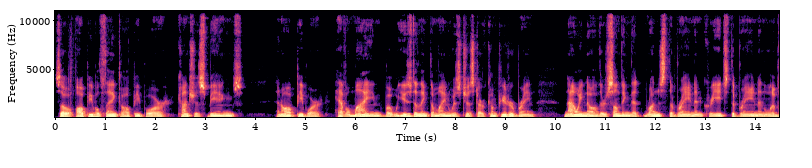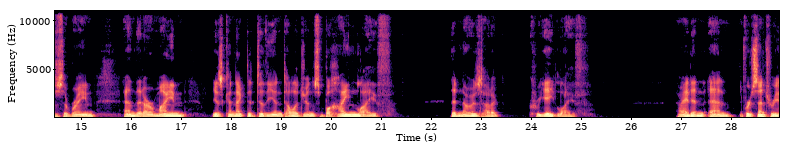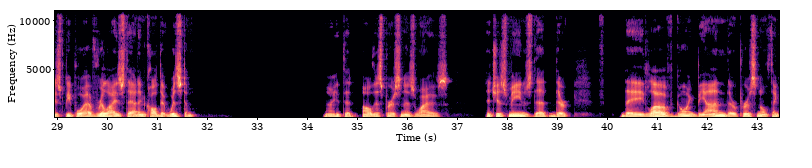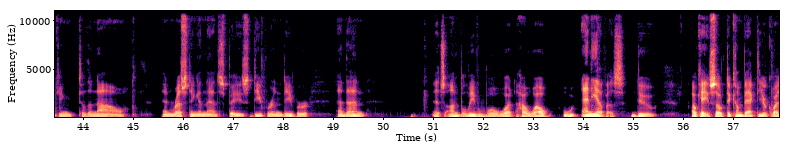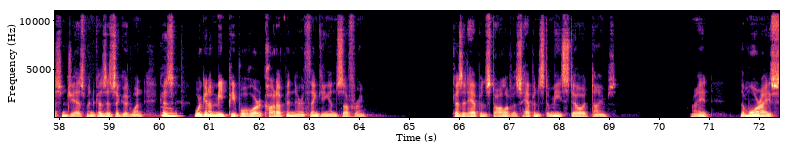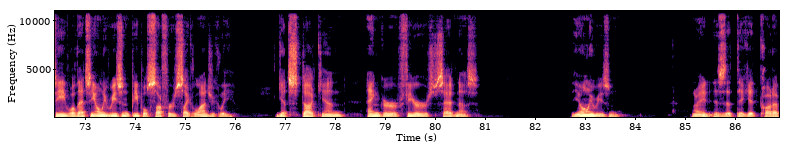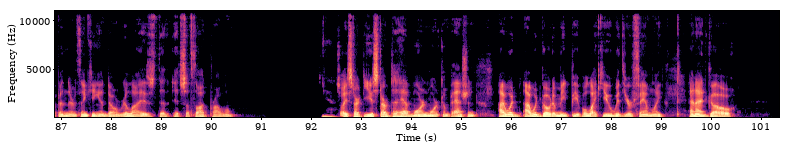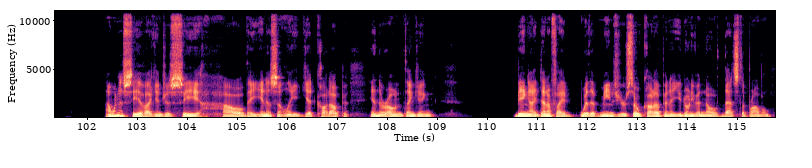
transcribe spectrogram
so all people think, all people are conscious beings, and all people are have a mind, but we used to think the mind was just our computer brain. Now we know there's something that runs the brain and creates the brain and lives the brain, and that our mind is connected to the intelligence behind life that knows how to create life. Right? And and for centuries people have realized that and called it wisdom. Right? That all oh, this person is wise. It just means that they're they love going beyond their personal thinking to the now and resting in that space deeper and deeper. And then it's unbelievable what how well any of us do. Okay, so to come back to your question, Jasmine, because it's a good one, because mm-hmm. we're going to meet people who are caught up in their thinking and suffering. Because it happens to all of us, happens to me still at times right? The more I see, well, that's the only reason people suffer psychologically, get stuck in anger, fear, sadness. The only reason, right, is that they get caught up in their thinking and don't realize that it's a thought problem. Yeah. So I start you start to have more and more compassion. I would I would go to meet people like you with your family and I'd go, I want to see if I can just see how they innocently get caught up in their own thinking. Being identified with it means you're so caught up in it you don't even know that's the problem.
